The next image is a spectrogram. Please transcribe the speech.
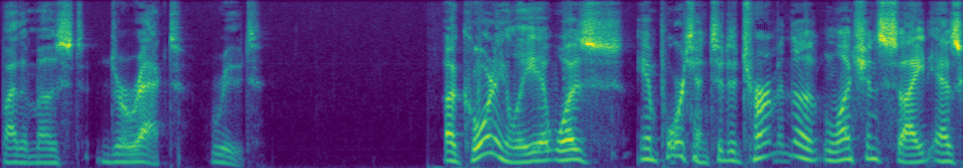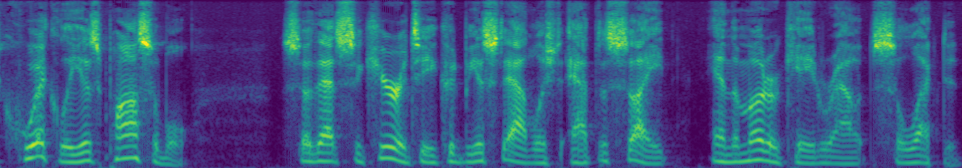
by the most direct route. Accordingly, it was important to determine the luncheon site as quickly as possible so that security could be established at the site and the motorcade route selected.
